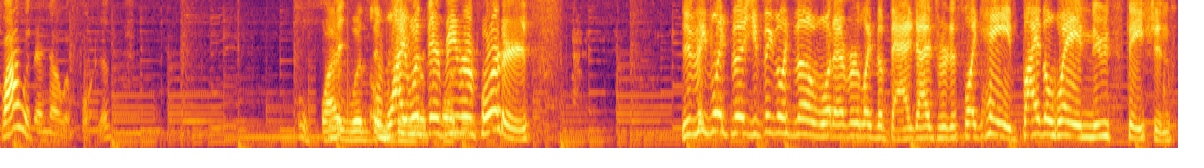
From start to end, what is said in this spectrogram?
Why would there no reporters? why would there Why be would there be reporters? reporters? You think like the you think like the whatever like the bad guys were just like, hey, by the way, news stations,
